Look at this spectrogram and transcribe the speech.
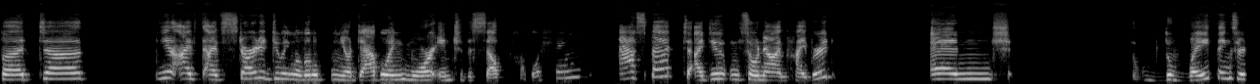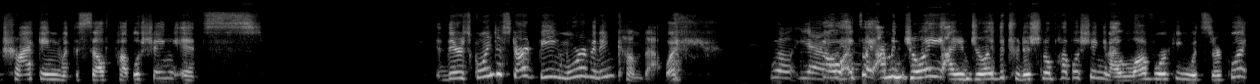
but uh, you know, I've I've started doing a little, you know, dabbling more into the self-publishing aspect. I do so now I'm hybrid. And the way things are tracking with the self-publishing, it's there's going to start being more of an income that way. Well, yeah. So it's like I'm enjoying I enjoy the traditional publishing and I love working with Circlet.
